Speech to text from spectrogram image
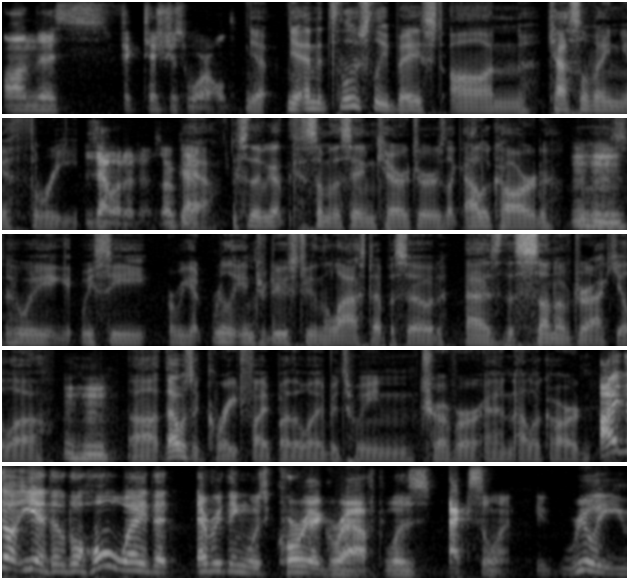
on this fictitious world. Yeah, yeah, and it's loosely based on Castlevania Three. Is that what it is? Okay. Yeah, so they've got some of the same characters like Alucard, who, Mhm. is, who we we see or we get really introduced to in the last episode as the son of Dracula. Mm-hmm. Uh, that was a great fight, by the way, between Trevor and Alucard. I thought, yeah, the, the whole way that everything was choreographed was excellent. Really, you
